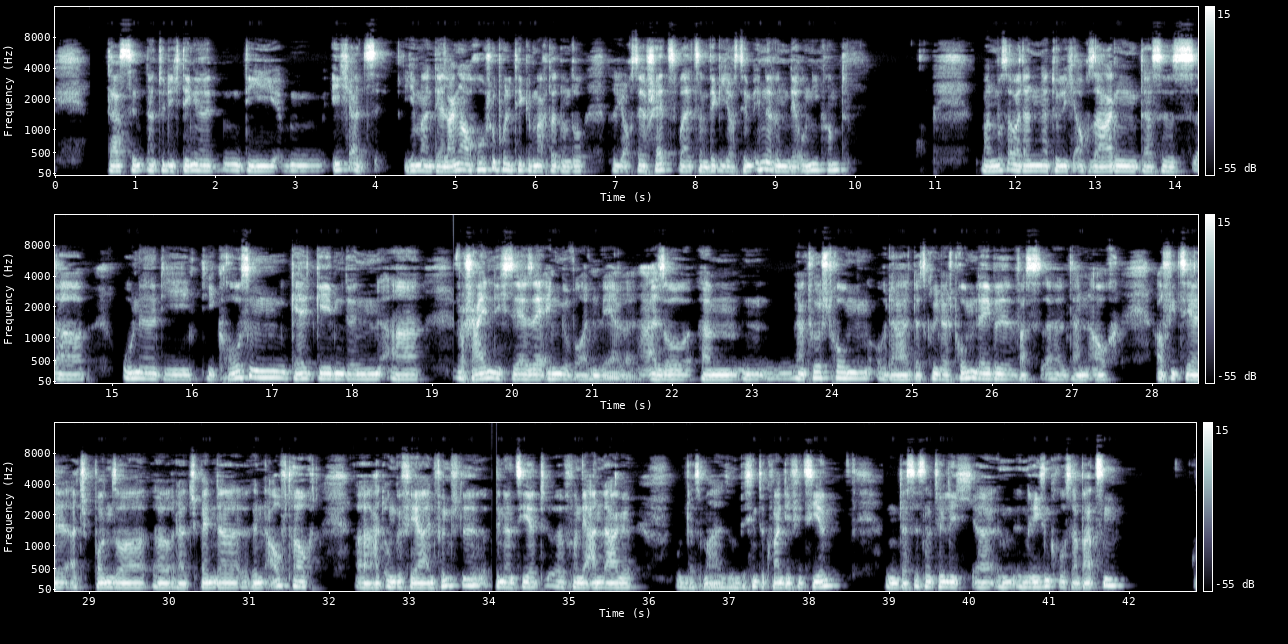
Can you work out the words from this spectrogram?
Das sind natürlich Dinge, die hm, ich als jemand, der lange auch Hochschulpolitik gemacht hat und so, natürlich auch sehr schätze, weil es dann wirklich aus dem Inneren der Uni kommt. Man muss aber dann natürlich auch sagen, dass es äh, ohne die, die großen Geldgebenden äh, wahrscheinlich sehr, sehr eng geworden wäre. Also ähm, Naturstrom oder das Grüner Stromlabel, was äh, dann auch offiziell als Sponsor äh, oder als Spenderin auftaucht, äh, hat ungefähr ein Fünftel finanziert äh, von der Anlage, um das mal so ein bisschen zu quantifizieren. Das ist natürlich äh, ein, ein riesengroßer Batzen,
